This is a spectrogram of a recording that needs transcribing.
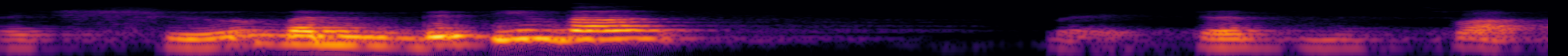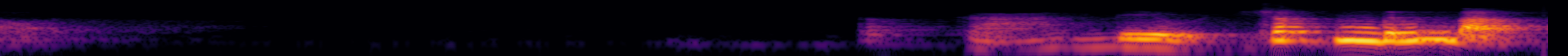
Phải sửa mình để tiến tới về trên xóa tội. Tất cả đều rất minh bạch.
